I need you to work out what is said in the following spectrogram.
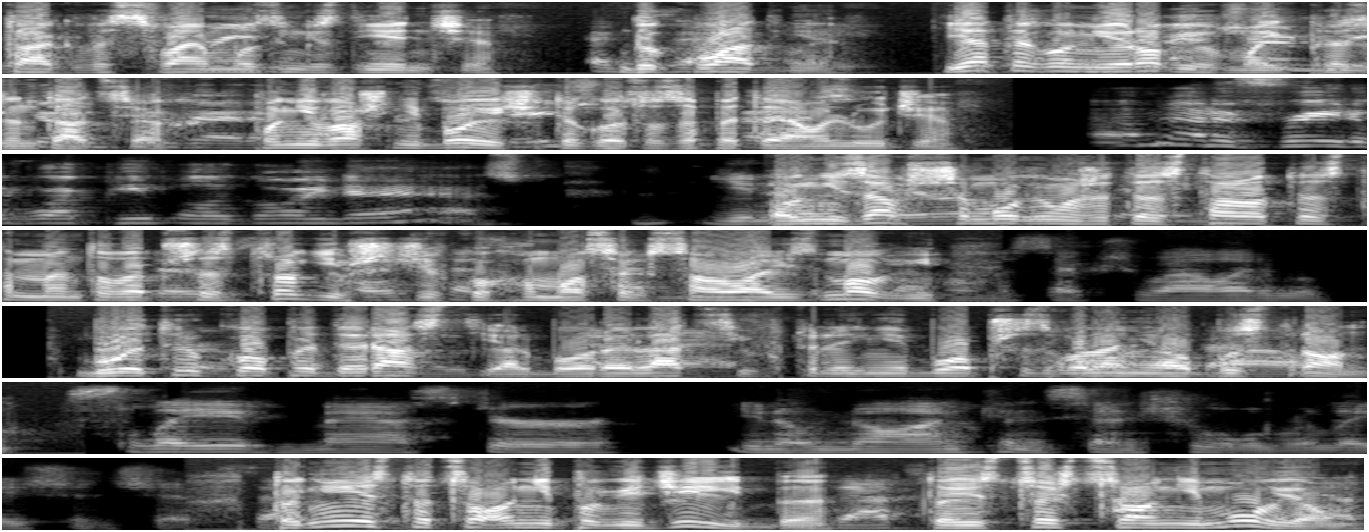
Tak, wysyłałem mu z nich zdjęcie. Dokładnie. Ja tego nie robię w moich prezentacjach, ponieważ nie boję się tego, co zapytają ludzie. Oni zawsze mówią, że te starotestamentowe przestrogi przeciwko homoseksualizmowi. były tylko o pederastii albo o relacji, w której nie było przyzwolenia obu stron. To nie jest to, co oni powiedzieliby, to jest coś, co oni mówią.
